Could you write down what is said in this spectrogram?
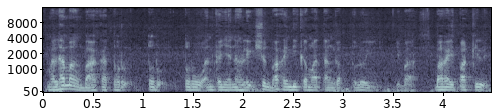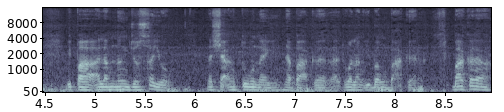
malamang baka tur- tur- turuan ka niya ng leksyon, baka hindi ka matanggap tuloy, di ba? Baka ipakil- ipaalam ng Diyos sa'yo na siya ang tunay na backer at walang ibang backer. Baka,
